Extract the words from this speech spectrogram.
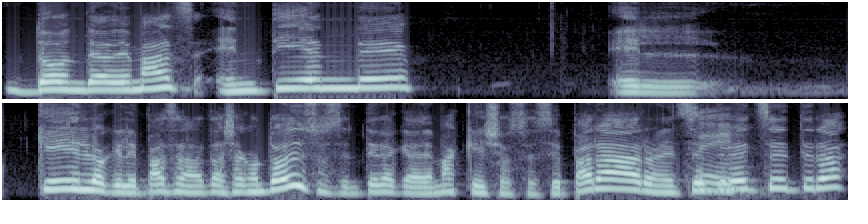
donde además entiende el qué es lo que le pasa a Natalia con todo eso, se entera que además que ellos se separaron, etcétera, Sí. etcétera,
